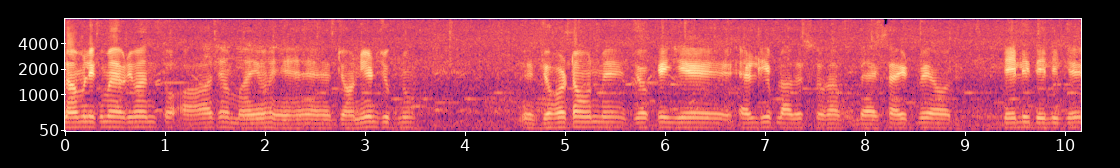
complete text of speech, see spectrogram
असलम एवरीवन। तो आज हम आए हुए हैं जॉनी एंड जुगनू, जौहर टाउन में, जो कि ये एल डी प्लाजा थोड़ा बैक साइड पे और डेली डेली के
